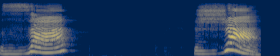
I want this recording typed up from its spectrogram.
За. Жа.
